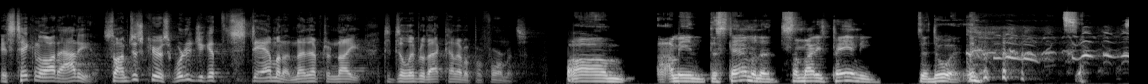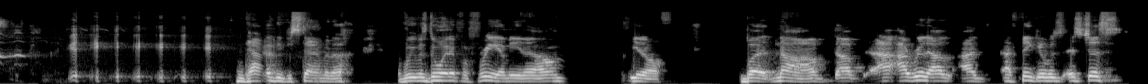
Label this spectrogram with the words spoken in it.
it's taken a lot out of you. So I'm just curious, where did you get the stamina night after night to deliver that kind of a performance? Um, I mean, the stamina. Somebody's paying me to do it. Gotta give you stamina. If we was doing it for free, I mean, um, you know, but no, nah, I, I really, I, I, I think it was. It's just.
